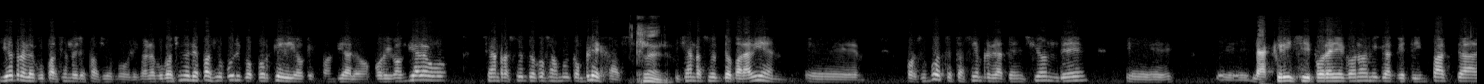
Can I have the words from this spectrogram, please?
y otra la ocupación del espacio público. La ocupación del espacio público, ¿por qué digo que es con diálogo? Porque con diálogo se han resuelto cosas muy complejas y se han resuelto para bien. Eh, por supuesto, está siempre la tensión de eh, eh, la crisis por ahí económica que te impacta.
